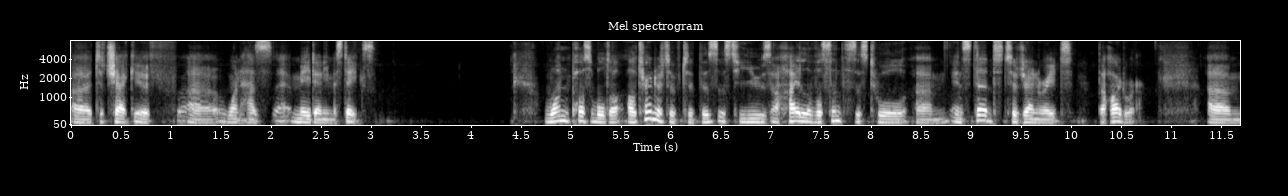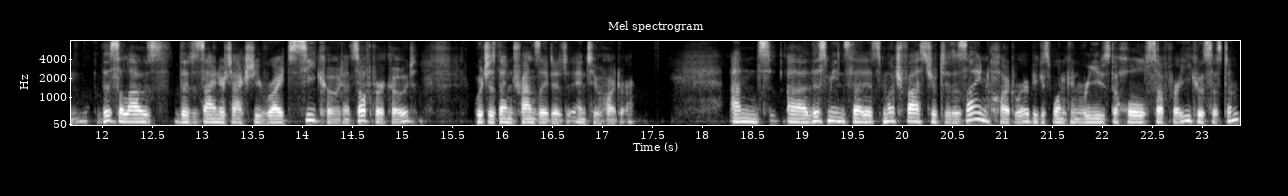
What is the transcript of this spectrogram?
uh, to check if uh, one has uh, made any mistakes. One possible alternative to this is to use a high-level synthesis tool um, instead to generate the hardware. Um, this allows the designer to actually write C code and software code, which is then translated into hardware. And uh, this means that it's much faster to design hardware because one can reuse the whole software ecosystem,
